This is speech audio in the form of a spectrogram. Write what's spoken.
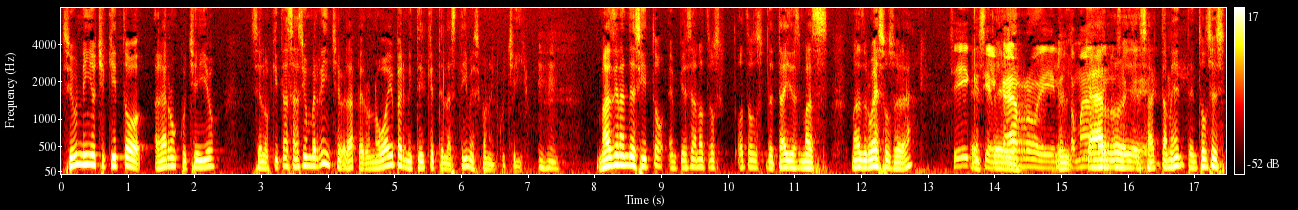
Si un niño chiquito agarra un cuchillo, se lo quitas, hace un berrinche, ¿verdad? Pero no voy a permitir que te lastimes con el cuchillo. Más grandecito empiezan otros otros detalles más más gruesos, ¿verdad? Sí, que si el Este, carro y la el tomada. carro, no sé qué. exactamente. Entonces,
